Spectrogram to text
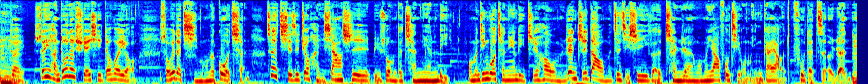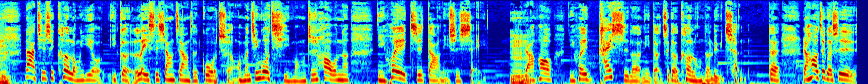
嗯，对，所以很多的学习都会有所谓的启蒙的过程，这其实就很像是，比如说我们的成年礼。我们经过成年礼之后，我们认知到我们自己是一个成人，我们要负起我们应该要负的责任。嗯，那其实克隆也有一个类似像这样子的过程。我们经过启蒙之后呢，你会知道你是谁，嗯然后你会开始了你的这个克隆的旅程。对，然后这个是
